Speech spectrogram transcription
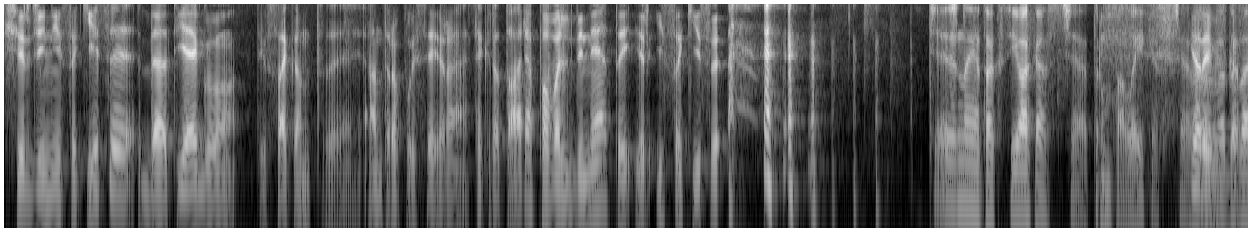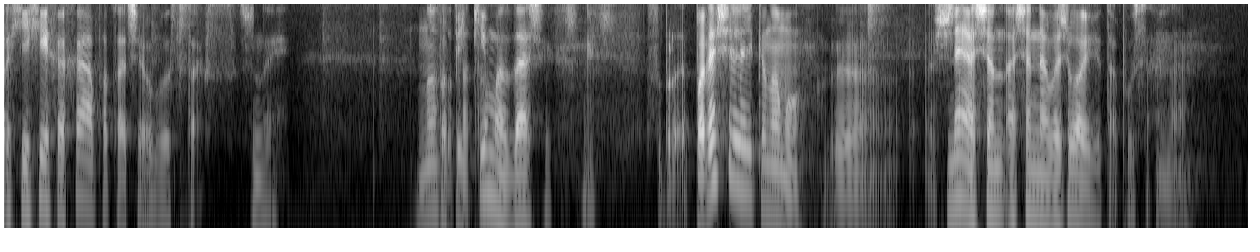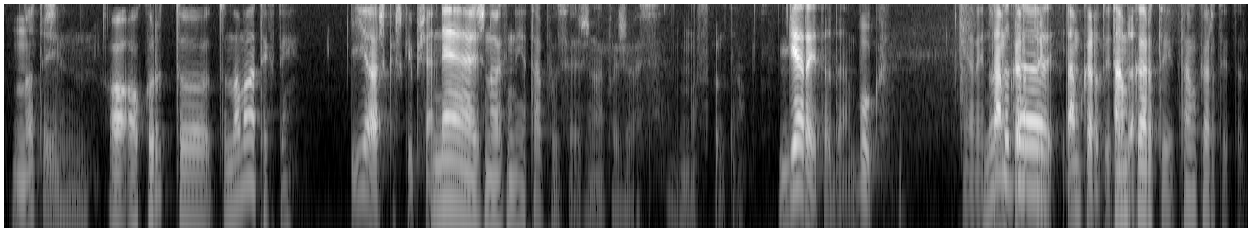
Širdžiai neįsakysi, bet jeigu, taip sakant, antra pusė yra sekretorė, pavaldinė, tai ir įsakysi. Čia, žinai, toks juokas, čia trumpalaikis. Čia, Gerai, viskas. Dabar hihi, haha, po to čia jau bus toks, žinai, Nu, papeikimas dar šiek tiek. Supratau. Pavešė iki namų. E, Aš... Ne, aš šiandien, aš šiandien nevažiuoju į tą pusę. ne. Nu, tai. O, o kur tu, tu namo tik tai? Jo, aš kažkaip šiandien. Ne, žinok, ne į tą pusę, žinok, važiuosiu. Nu, supratau. Gerai tada, būk. Gerai, Nu, tam, tada- kartui, tam kartui. Tam tada. kartui, tam kartui. Tada.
